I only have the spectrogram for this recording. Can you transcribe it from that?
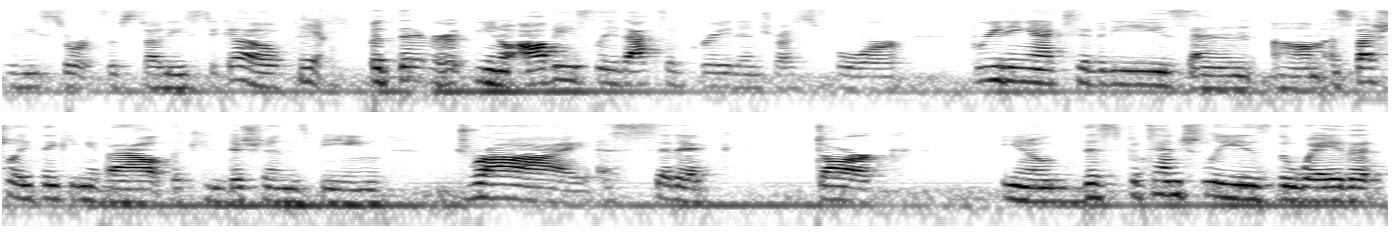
for these sorts of studies to go. Yeah. But there, you know, obviously that's of great interest for breeding activities and um, especially thinking about the conditions being dry, acidic, dark, you know, this potentially is the way that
